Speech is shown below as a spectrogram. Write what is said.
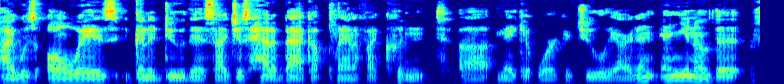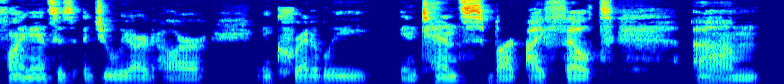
I was always going to do this. I just had a backup plan if I couldn't uh, make it work at Juilliard. And, and, you know, the finances at Juilliard are incredibly intense, but I felt, um,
